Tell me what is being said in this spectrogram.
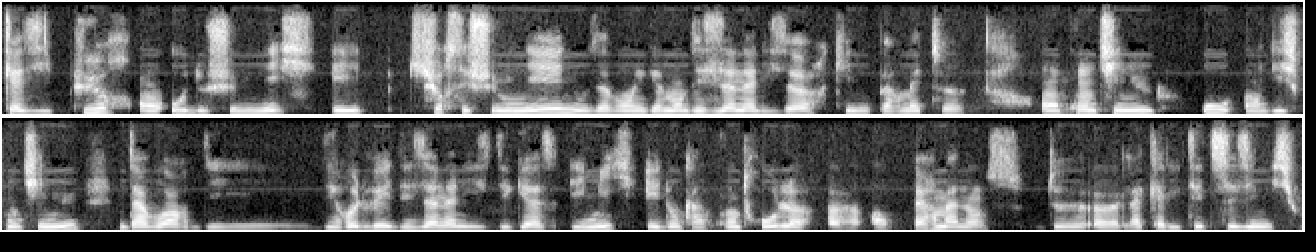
quasi purs en haut de cheminée et sur ces cheminées, nous avons également des analyseurs qui nous permettent en continu ou en discontinu d'avoir des, des, relevés et des analyses des gaz émis et donc un contrôle en permanence de la qualité de ces émissions.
